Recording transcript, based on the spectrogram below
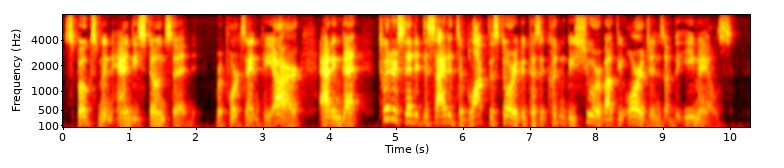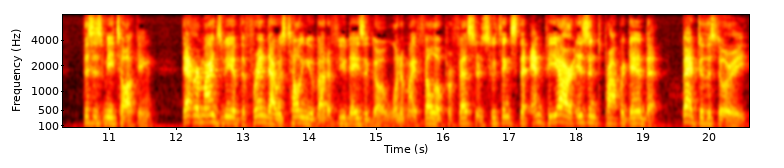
spokesman Andy Stone said, reports NPR, adding that Twitter said it decided to block the story because it couldn't be sure about the origins of the emails. This is me talking. That reminds me of the friend I was telling you about a few days ago, one of my fellow professors who thinks that NPR isn't propaganda. Back to the story.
